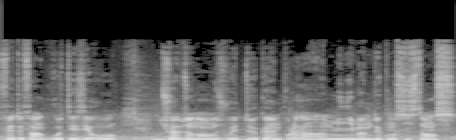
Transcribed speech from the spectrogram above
fait de faire un gros T0. Tu as besoin d'en jouer deux quand même pour un minimum de consistance.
